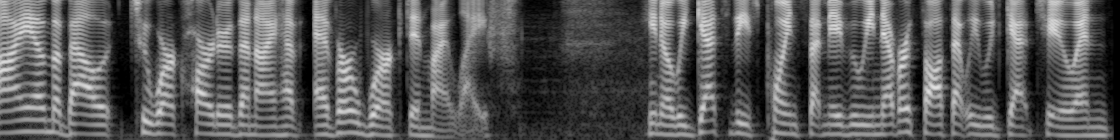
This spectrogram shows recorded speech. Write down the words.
I am about to work harder than I have ever worked in my life. You know, we get to these points that maybe we never thought that we would get to. And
